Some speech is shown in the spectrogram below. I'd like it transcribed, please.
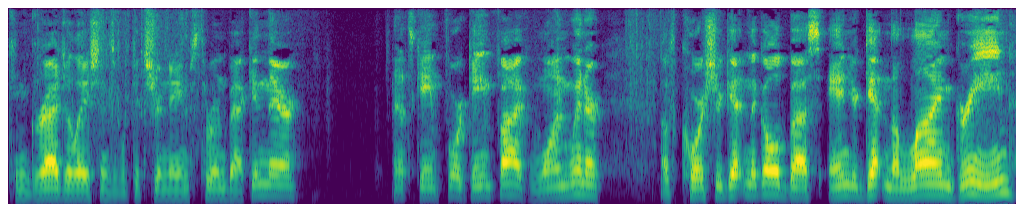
Congratulations. We'll get your names thrown back in there. That's game four. Game five, one winner. Of course, you're getting the gold bus and you're getting the lime green.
